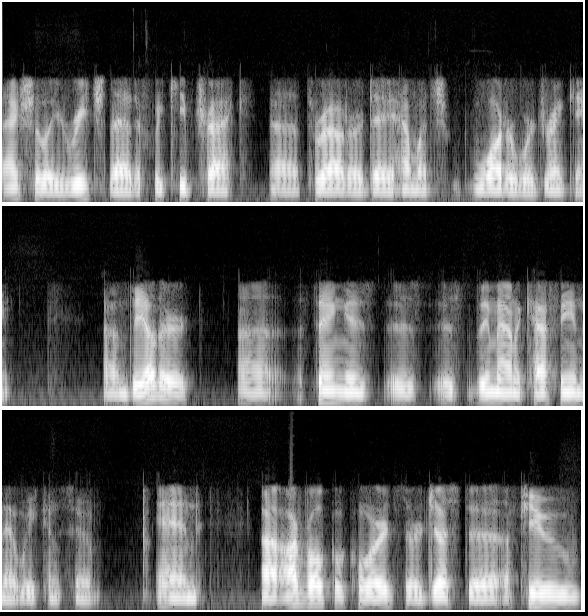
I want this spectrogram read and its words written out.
actually reach that if we keep track uh, throughout our day how much water we're drinking. Um, the other uh, thing is, is is the amount of caffeine that we consume, and uh, our vocal cords are just a, a, few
